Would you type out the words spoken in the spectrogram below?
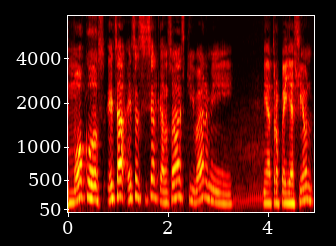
Mocos, esa, esa sí se alcanzó a esquivar mi, mi atropellación.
